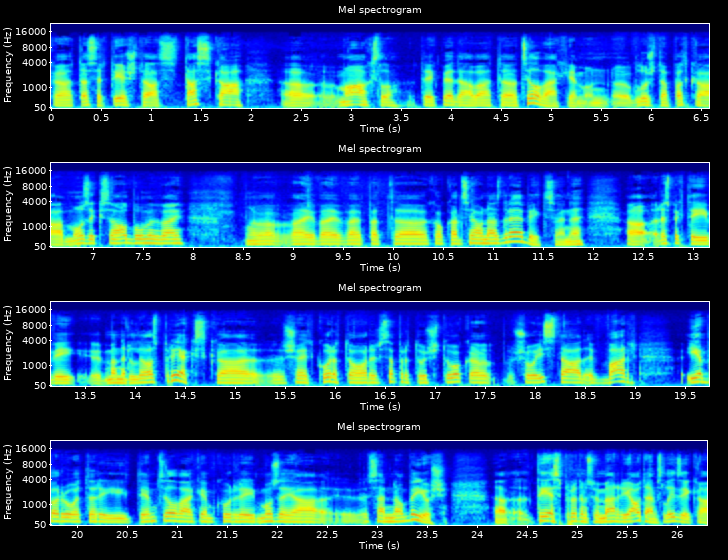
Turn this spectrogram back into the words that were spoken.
ka tas ir tieši tās, tas, kā uh, māksla tiek piedāvāta cilvēkiem. Un, uh, gluži tāpat kā mūzikas albumi vai, uh, vai, vai, vai pat uh, kaut kādas jaunas drēbītes. Uh, respektīvi, man ir liels prieks, ka šeit kuratori ir sapratuši to, ka šo izstādi var iebarot arī tiem cilvēkiem, kuri muzejā eh, sen nav bijuši. Tiesa, protams, vienmēr ir jautājums līdzīgi kā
